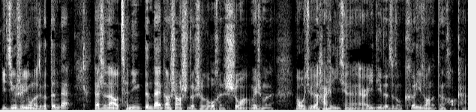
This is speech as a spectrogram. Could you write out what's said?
已经是用了这个灯带，但是呢，我曾经灯带刚上市的时候，我很失望，为什么呢？啊，我觉得还是以前 LED 的这种颗粒状的灯好看。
